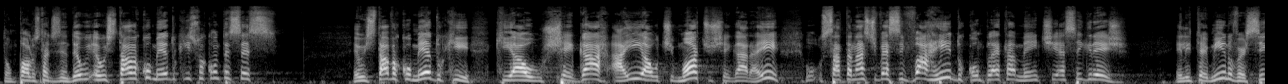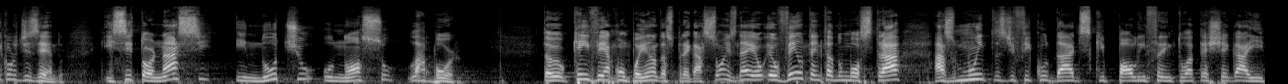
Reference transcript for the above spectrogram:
Então Paulo está dizendo: eu, eu estava com medo que isso acontecesse. Eu estava com medo que, que ao chegar aí, ao Timóteo chegar aí, Satanás tivesse varrido completamente essa igreja. Ele termina o versículo dizendo: E se tornasse inútil o nosso labor. Então, eu, quem vem acompanhando as pregações, né, eu, eu, venho tentando mostrar as muitas dificuldades que Paulo enfrentou até chegar aí.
